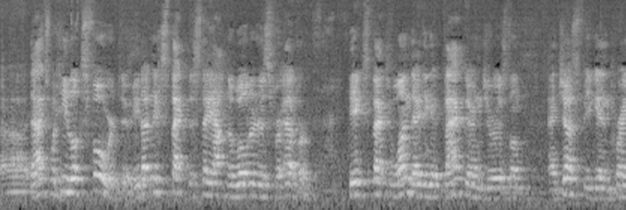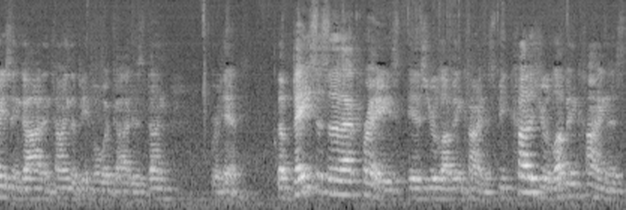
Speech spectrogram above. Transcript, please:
Uh, that's what he looks forward to. He doesn't expect to stay out in the wilderness forever. He expects one day to get back there in Jerusalem and just begin praising God and telling the people what God has done for him. The basis of that praise is your loving kindness, because your loving kindness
